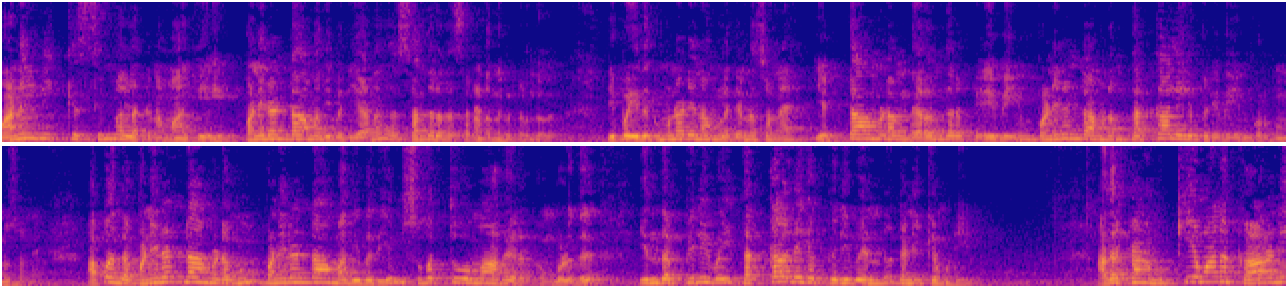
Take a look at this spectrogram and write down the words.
மனைவிக்கு சிம்ம லக்னமாகி பன்னிரெண்டாம் அதிபதியான சந்திர தசை நடந்துகிட்டு இருந்தது. இப்போ இதுக்கு முன்னாடி நான் உங்களுக்கு என்ன சொன்னேன்? எட்டாம் இடம் நிரந்தர பிரிவையும் பன்னிரெண்டாம் இடம் தற்காலிக பிரிவையும் கொடுக்கும்னு சொன்னேன். அப்போ அந்த பன்னிரெண்டாம் இடமும் பன்னிரெண்டாம் அதிபதியும் சுபத்துவமாக இருக்கும் பொழுது இந்த பிரிவை தற்காலிக பிரிவு என்று கணிக்க முடியும். அதற்கான முக்கியமான காரணி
